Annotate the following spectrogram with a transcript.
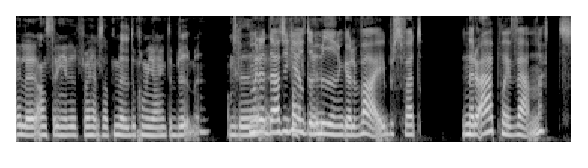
eller anstränger dig för att hälsa på mig då kommer jag inte bry mig. Om dig Men det där tycker jag är lite mean girl vibes. För att när du är på event,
